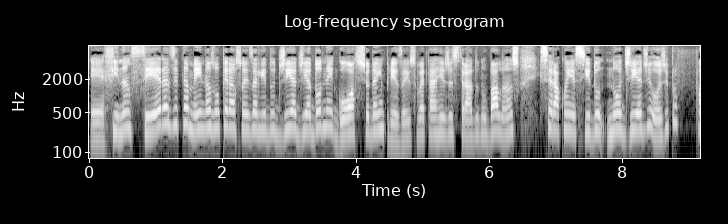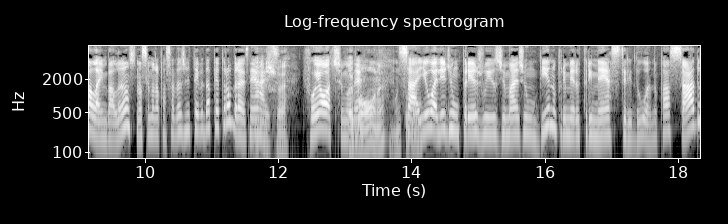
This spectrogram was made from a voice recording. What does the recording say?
é, financeiras e também das operações ali do dia a dia do negócio da empresa. Isso vai estar registrado no balanço, que será conhecido no dia de hoje. Para falar em balanço, na semana passada a gente teve da Petrobras, né, Raiz? Isso, é. Foi ótimo, Foi né? bom, né? Muito Saiu bom. ali de um prejuízo de mais de um bi no primeiro trimestre do ano passado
